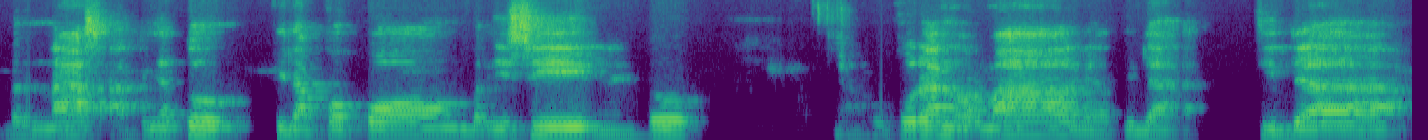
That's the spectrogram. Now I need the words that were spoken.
bernas, artinya tuh tidak kopong, berisi. Nah, itu ukuran normal ya, tidak tidak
